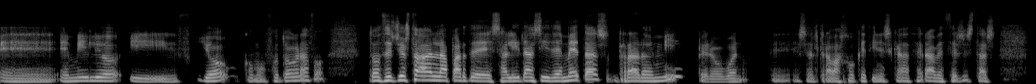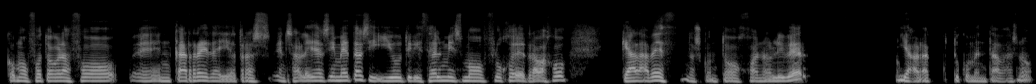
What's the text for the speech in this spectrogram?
eh, Emilio y yo como fotógrafo. Entonces yo estaba en la parte de salidas y de metas, raro en mí, pero bueno, eh, es el trabajo que tienes que hacer. A veces estás como fotógrafo en carrera y otras en salidas y metas y, utilicé el mismo flujo de trabajo que a la vez nos contó Juan Oliver, y ahora tú comentabas, ¿no?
